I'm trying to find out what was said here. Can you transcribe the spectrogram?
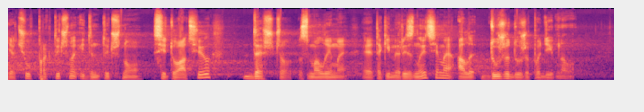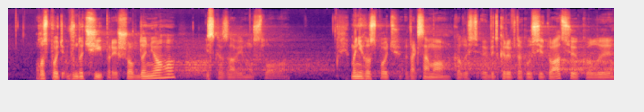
я чув практично ідентичну ситуацію, дещо з малими е, такими різницями, але дуже дуже подібну. Господь вночі прийшов до нього і сказав йому слово. Мені Господь так само колись відкрив таку ситуацію, коли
